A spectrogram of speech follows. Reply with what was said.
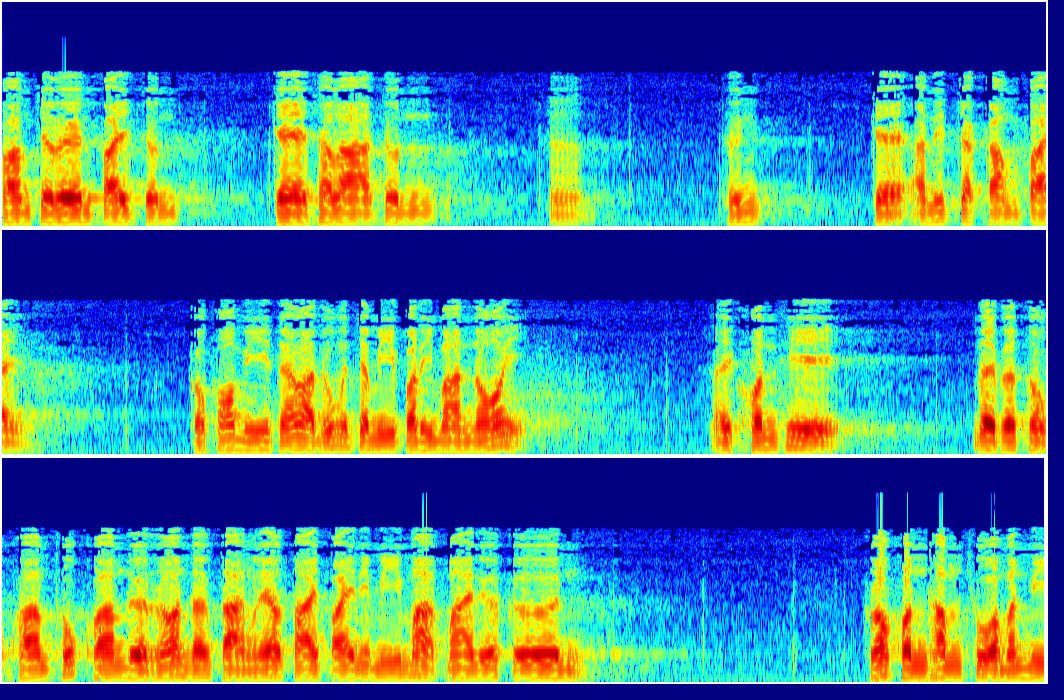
ความเจริญไปจนแก่ชราจนถึงแก่อนิจจกรรมไป ก็พอมีแต่ว่ารู้มันจะมีปริมาณน้อย ไอ้คนที่ได้ประสบความทุกข์ความเดือดร้อนต่าง ๆ แล้วตายไปนี่มีมากมายเหลือเกิน เพราะคนทำชั่วมันมี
